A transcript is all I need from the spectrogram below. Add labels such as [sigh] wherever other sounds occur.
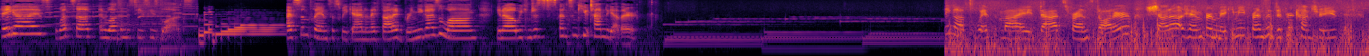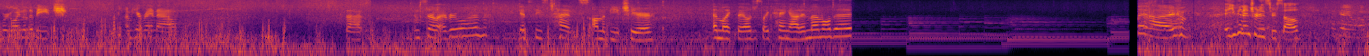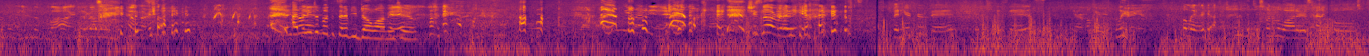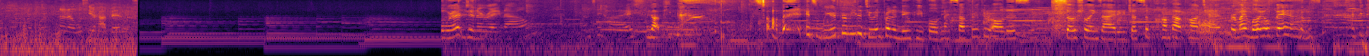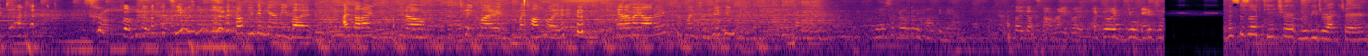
Hey guys, what's up and welcome to Sisi's Vlogs. I have some plans this weekend and I thought I'd bring you guys along. You know, we can just spend some cute time together. Up with my dad's friend's daughter. Shout out him for making me friends in different countries. We're going to the beach. I'm here right now. That. And so everyone gets these tents on the beach here and like they all just like hang out in them all day. Say hi. You can introduce yourself. Okay, I'm up with the the vlog. I should have got my makeup It's already. fine. [laughs] I don't need to put this in if you don't want me Okay. to. [laughs] ready. [laughs] okay, she's not ready, guys. Been here for a bit. This is yeah, Valeria. Valeria. Just went in the water. It's kind of cold. I don't know. We'll see what happens. We're at dinner right now. Say hi. We got pe- [laughs] Stop. It's weird for me to do it in front of new people. I suffer through all this social anxiety just to pump out content for my loyal fans. [laughs] I don't know if you can hear me, but I thought I'd, you know, take my my tonsillitis [laughs] antibiotics with my drink. I also feel really healthy, man. I feel like that's not right, but I feel like you'll get it to This is a future movie director.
